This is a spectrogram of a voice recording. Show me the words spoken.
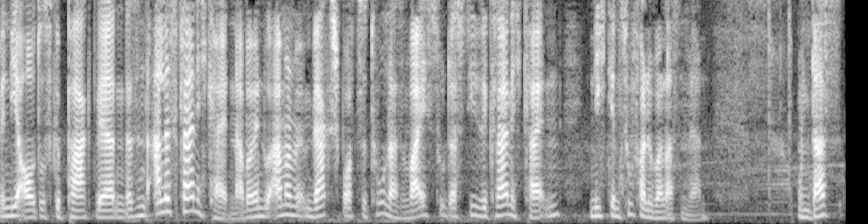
wenn die Autos geparkt werden. Das sind alles Kleinigkeiten. Aber wenn du einmal mit dem Werkssport zu tun hast, weißt du, dass diese Kleinigkeiten nicht dem Zufall überlassen werden. Und das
